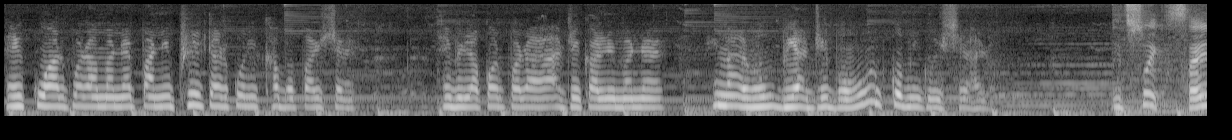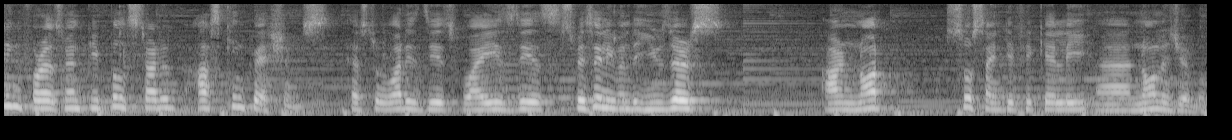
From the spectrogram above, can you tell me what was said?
সেই কুঁৱাৰ পৰা মানে পানী ফিল্টাৰ কৰি খাব পাৰিছে সেইবিলাকৰ পৰা আজিকালি মানে সীমা ৰোগ ব্যাধি বহুত কমি গৈছে আৰু it's so exciting for us when people started asking questions as to what is this, why is this, especially when the users are not so scientifically uh, knowledgeable.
